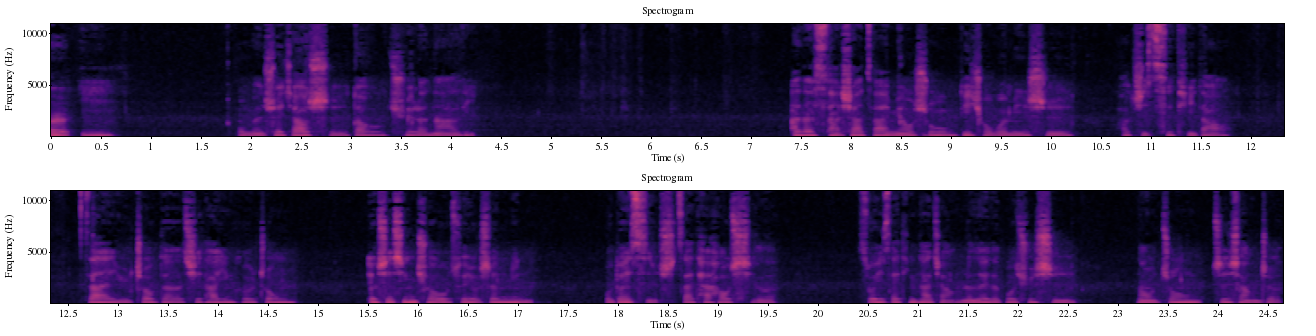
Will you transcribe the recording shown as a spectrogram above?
二一，我们睡觉时都去了哪里？安纳斯塔夏在描述地球文明时，好几次提到，在宇宙的其他银河中，有些星球存有生命。我对此实在太好奇了，所以在听他讲人类的过去时，脑中只想着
